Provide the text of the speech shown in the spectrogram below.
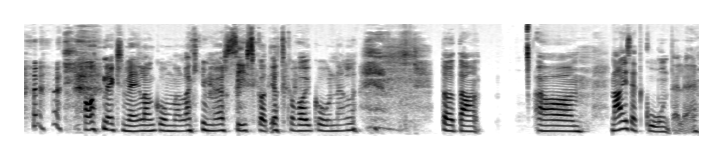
Onneksi meillä on kummallakin myös siskot, jotka voi kuunnella. Tota, uh, naiset kuuntelee,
